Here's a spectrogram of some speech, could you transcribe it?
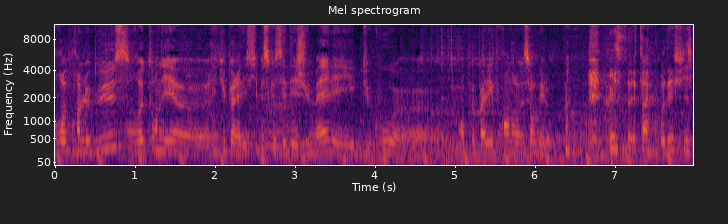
reprendre le bus, retourner euh, récupérer les filles parce que c'est des jumelles et du coup euh, on peut pas les prendre sur le vélo. c'est un gros défi.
